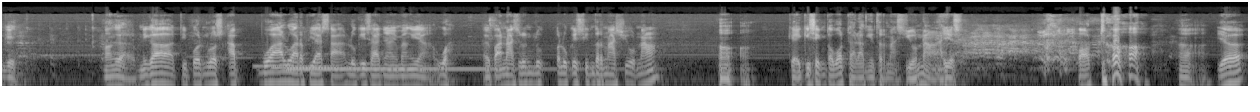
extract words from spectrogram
Nggih. Mangga, menika dipun close up. Wah, luar biasa lukisannya memang ya. Wah, Pak Nasirun lu- pelukis internasional. Heeh. Kayak iki sing dalang internasional. Yes. Heeh. Ya.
